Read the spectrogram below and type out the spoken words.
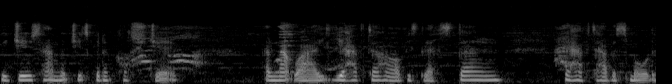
reduce how much it's going to cost you and that way you have to harvest less stone you have to have a smaller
